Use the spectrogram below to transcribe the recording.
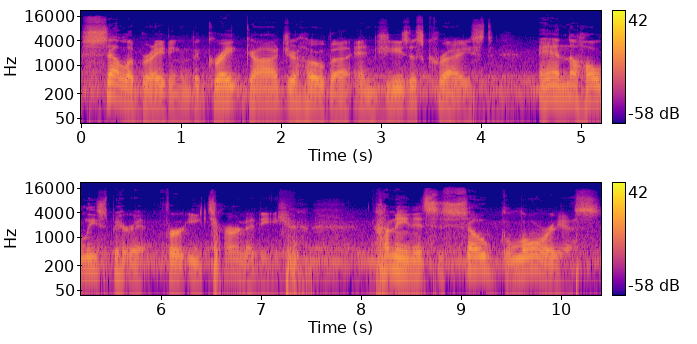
celebrating the great God Jehovah and Jesus Christ and the Holy Spirit for eternity. I mean, it's just so glorious.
